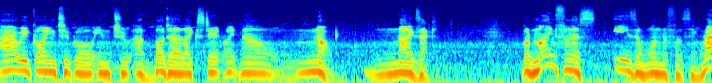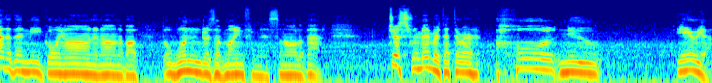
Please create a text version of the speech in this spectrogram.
are we going to go into a Buddha like state right now? No, not exactly. But mindfulness is a wonderful thing. Rather than me going on and on about the wonders of mindfulness and all of that, just remember that there are a whole new area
